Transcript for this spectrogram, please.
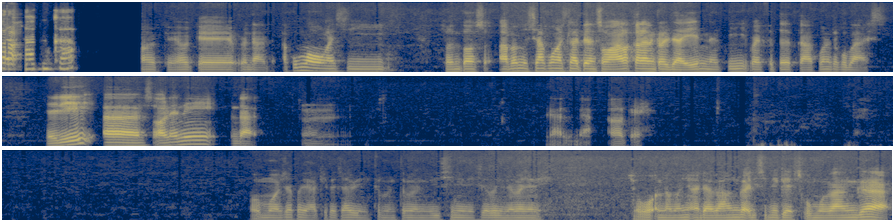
Kak. Kak. oke, oke. Bentar, aku mau ngasih contoh, so- apa misalnya aku ngasih latihan soal, kalian kerjain, nanti private chat ke aku, nanti aku bahas. Jadi, eh, soalnya ini, bentar. Hmm. Bentar, bentar. Oke. Umur siapa ya? Kita cari nih, teman-teman di sini nih. Siapa namanya nih? Cowok namanya ada Rangga di sini, guys. Umur Rangga.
